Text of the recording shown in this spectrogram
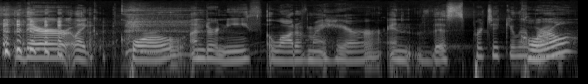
they're like coral underneath a lot of my hair and this particular Coral? brow-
